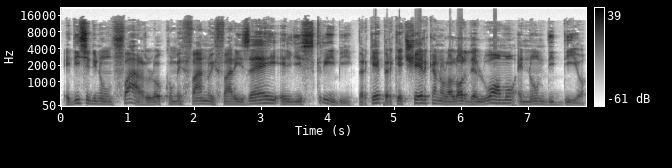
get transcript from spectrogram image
e dice di non farlo come fanno i farisei e gli scribi. Perché? Perché cercano la lode dell'uomo e non di Dio.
